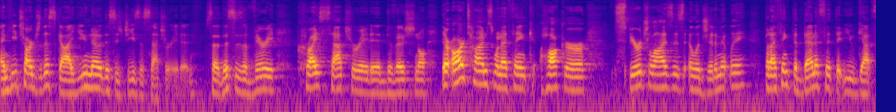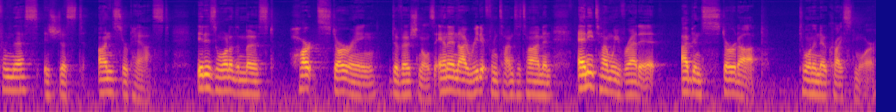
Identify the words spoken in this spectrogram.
and he charged this guy, you know this is Jesus saturated. So this is a very Christ saturated devotional. There are times when I think Hawker spiritualizes illegitimately, but I think the benefit that you get from this is just unsurpassed. It is one of the most heart stirring devotionals. Anna and I read it from time to time, and anytime we've read it, I've been stirred up to want to know Christ more.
